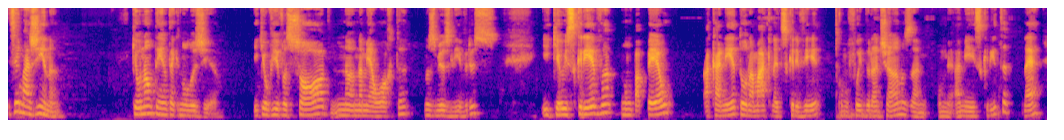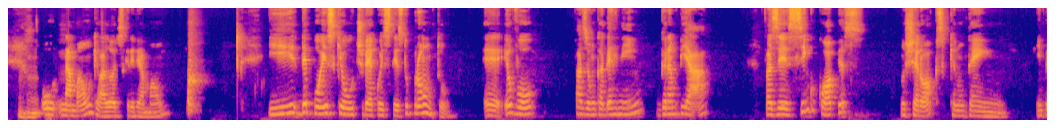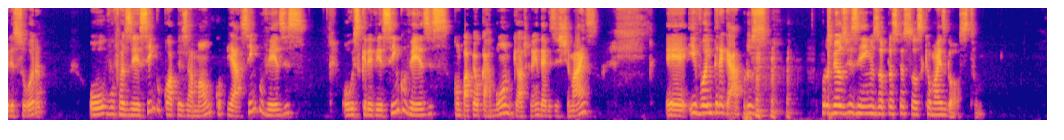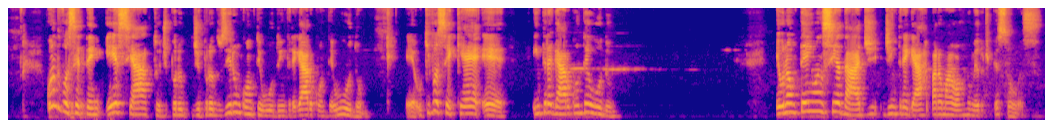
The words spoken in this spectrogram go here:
você imagina que eu não tenho tecnologia e que eu viva só na, na minha horta, nos meus livros, e que eu escreva num papel, a caneta ou na máquina de escrever, como foi durante anos a, a minha escrita, né? Uhum. Ou na mão, que eu adoro escrever à mão. E depois que eu tiver com esse texto pronto, é, eu vou fazer um caderninho, grampear, fazer cinco cópias no Xerox, porque não tem impressora, ou vou fazer cinco cópias à mão, copiar cinco vezes, ou escrever cinco vezes com papel carbono, que eu acho que nem deve existir mais, é, e vou entregar para os meus vizinhos ou para as pessoas que eu mais gosto. Quando você tem esse ato de, de produzir um conteúdo, entregar o conteúdo, é, o que você quer é entregar o conteúdo. Eu não tenho ansiedade de entregar para o maior número de pessoas.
